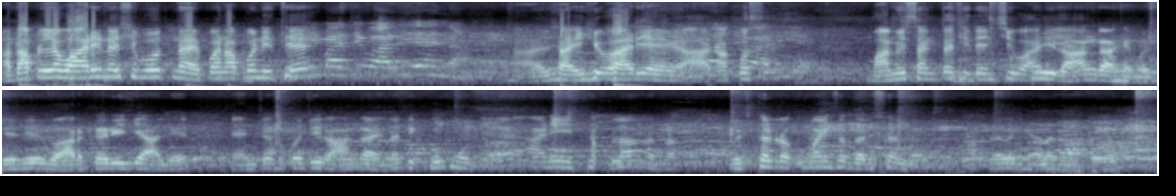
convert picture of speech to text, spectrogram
आता आपल्याला वारी नशीब होत नाही पण आपण इथे अच्छा, ही वारी आहे. काकूस मामी सांगतात ही त्यांची वारी रांग आहे म्हणजे जे वारकरी जे आले त्यांच्यासोबत जी रांग आहे ना ती खूप मोठी आहे. आणि इथे आपला विठ्ठल रखुमाईचं दर्शन आपल्याला घ्यायला मिळतं.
